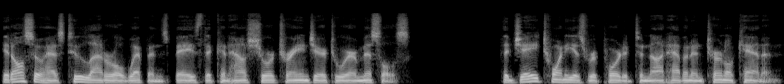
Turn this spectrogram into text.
It also has two lateral weapons bays that can house short-range air-to-air missiles. The J-20 is reported to not have an internal cannon.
